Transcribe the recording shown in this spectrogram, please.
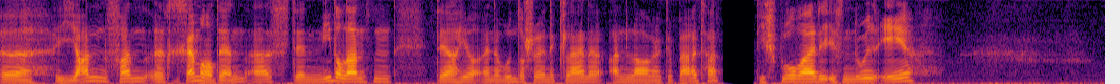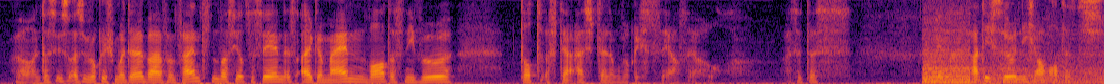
äh, Jan van Remmerden aus den Niederlanden, der hier eine wunderschöne kleine Anlage gebaut hat. Die Spurweite ist 0E. Ja, und das ist also wirklich Modellbau vom Feinsten, was hier zu sehen ist. Allgemein war das Niveau dort auf der Ausstellung wirklich sehr, sehr hoch. Also das hatte ich so nicht erwartet,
